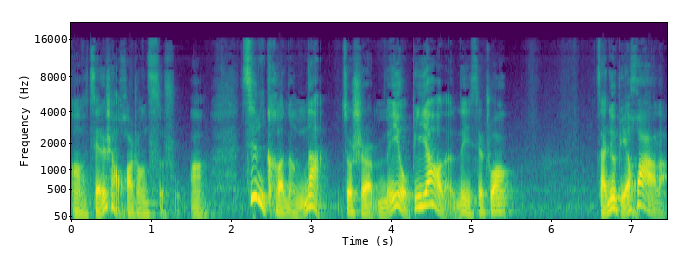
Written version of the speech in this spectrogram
啊，减少化妆次数啊，尽可能的就是没有必要的那些妆，咱就别化了，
